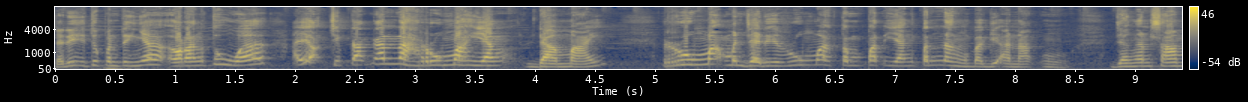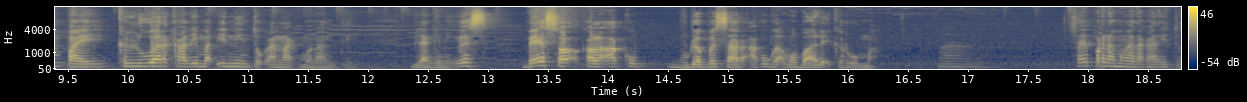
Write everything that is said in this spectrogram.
jadi itu pentingnya orang tua ayo ciptakanlah rumah yang damai Rumah menjadi rumah tempat yang tenang bagi anakmu. Jangan sampai keluar kalimat ini untuk anakmu nanti. Bilang gini, wes besok kalau aku udah besar, aku nggak mau balik ke rumah. Wow. Saya pernah mengatakan itu.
